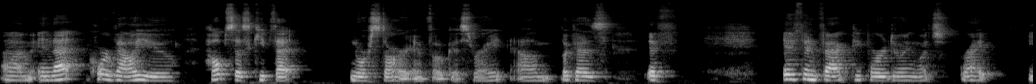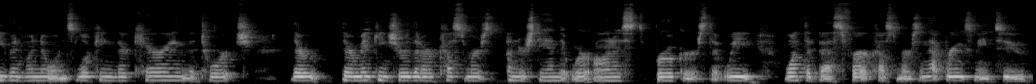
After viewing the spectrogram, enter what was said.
Um, and that core value helps us keep that north star in focus, right? Um, because if if in fact people are doing what's right, even when no one's looking, they're carrying the torch. They're they're making sure that our customers understand that we're honest brokers, that we want the best for our customers, and that brings me to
